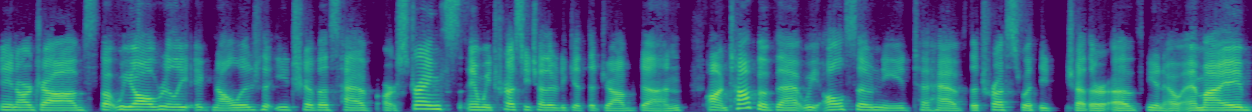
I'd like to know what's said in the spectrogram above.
in our jobs, but we all really acknowledge that each of us have our strengths and we trust each other to get the job done. On top of that, we also need to have the trust with each other of, you know, am I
